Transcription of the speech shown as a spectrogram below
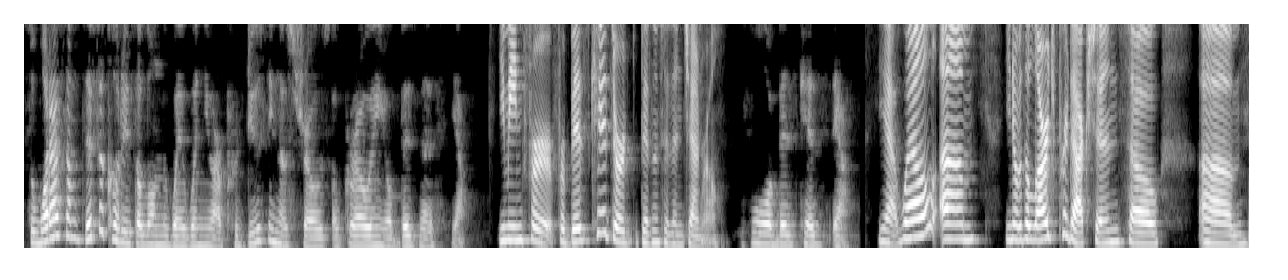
so, what are some difficulties along the way when you are producing those shows or growing your business? Yeah, You mean for for biz kids or businesses in general? for biz kids, yeah. Yeah. Well, um, you know, it was a large production, so um,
